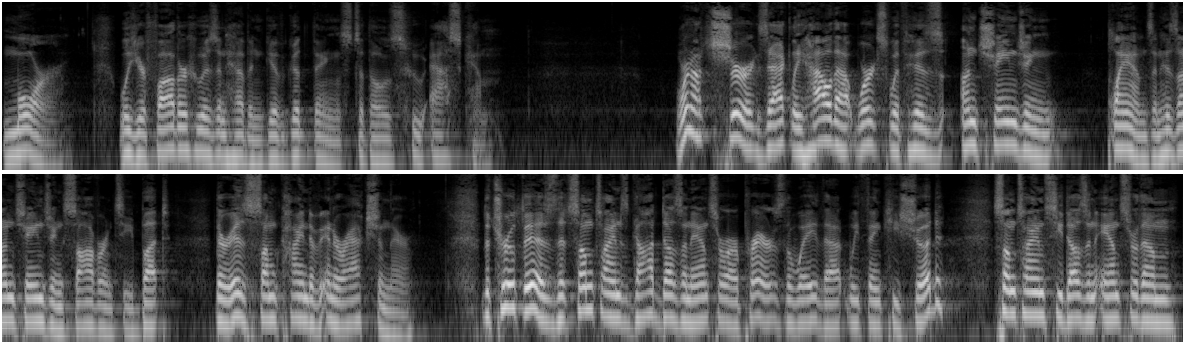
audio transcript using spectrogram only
more will your Father who is in heaven give good things to those who ask him. We're not sure exactly how that works with his unchanging plans and his unchanging sovereignty, but there is some kind of interaction there. The truth is that sometimes God doesn't answer our prayers the way that we think he should. Sometimes he doesn't answer them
